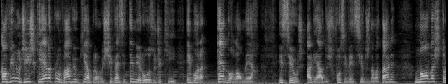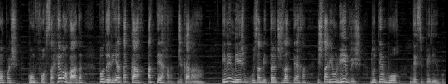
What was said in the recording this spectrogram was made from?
Calvino diz que era provável que Abrão estivesse temeroso de que, embora Kedorlaomer e seus aliados fossem vencidos na batalha, novas tropas com força renovada poderiam atacar a terra de Canaã. E nem mesmo os habitantes da terra estariam livres do temor desse perigo.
